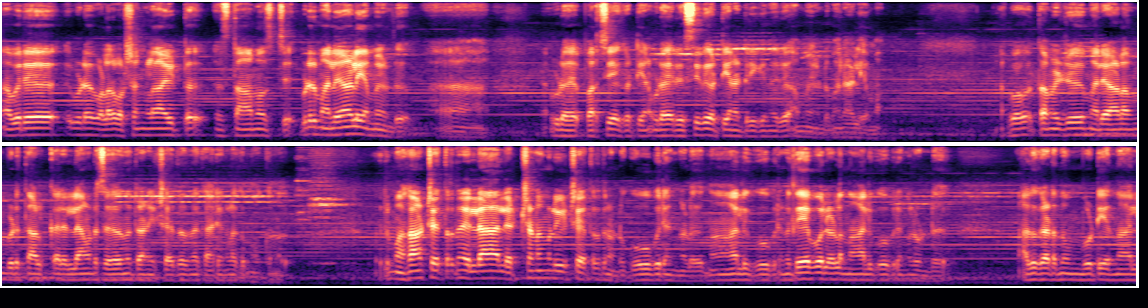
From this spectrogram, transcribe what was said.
അവർ ഇവിടെ വളരെ വർഷങ്ങളായിട്ട് താമസിച്ച് ഇവിടെ ഒരു മലയാളി അമ്മയുണ്ട് ആ, ഇവിടെ പറിച്ചയൊക്കെ കെട്ടിയാൻ ഇവിടെ രസീത് കെട്ടിയാനായിട്ടിരിക്കുന്ന ഒരു അമ്മയുണ്ട് മലയാളി അമ്മ അപ്പോൾ തമിഴ് മലയാളം ഇവിടുത്തെ ആൾക്കാരെല്ലാം കൂടെ ചേർന്നിട്ടാണ് ഈ ക്ഷേത്രത്തിൻ്റെ കാര്യങ്ങളൊക്കെ നോക്കുന്നത് ഒരു മഹാക്ഷേത്രത്തിന് എല്ലാ ലക്ഷണങ്ങളും ഈ ക്ഷേത്രത്തിനുണ്ട്. ഗോപുരങ്ങൾ നാല് ഗോപുരങ്ങൾ ഇതേപോലെയുള്ള നാല് ഗോപുരങ്ങളുണ്ട്. അത് കടന്ന് മുമ്പോട്ട് ചെന്നാൽ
